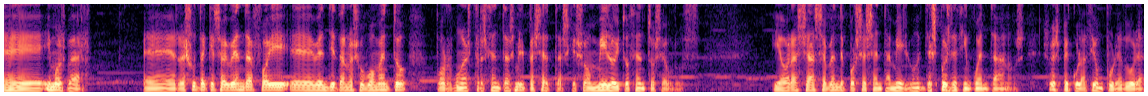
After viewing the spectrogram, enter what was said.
E, imos ver. E, resulta que esa vivenda foi eh, vendida no seu momento por unhas 300.000 pesetas, que son 1.800 euros. E agora xa se vende por 60.000, despois de 50 anos. Iso é especulación pura e dura,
